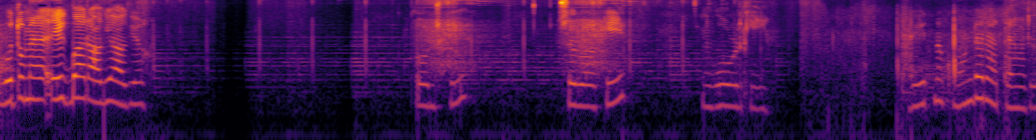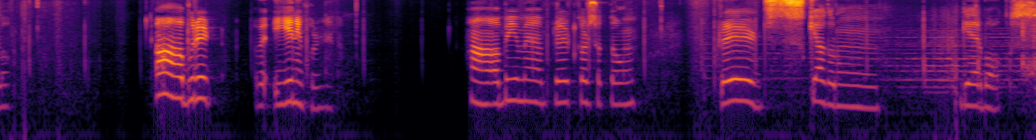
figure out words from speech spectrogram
वो तो मैं एक बार आगे आ गया। की सिल्वर की गोल्ड की। भाई, इतना कौन डर डराता है मतलब? हाँ अपग्रेड अबे, ये नहीं खोलने था। हाँ अभी मैं अपग्रेड कर सकता हूँ। अपग्रेड्स क्या करूँ? गेयर बॉक्स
